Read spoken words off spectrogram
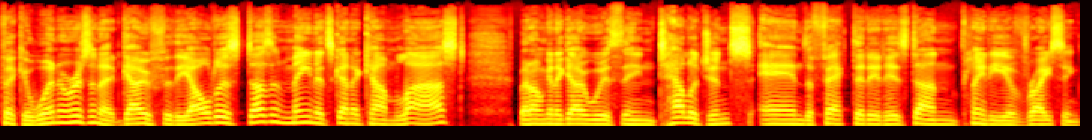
pick a winner, isn't it? Go for the oldest. Doesn't mean it's going to come last, but I'm going to go with intelligence and the fact that it has done plenty of racing.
